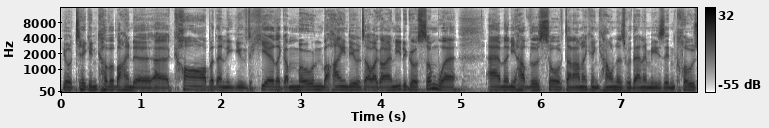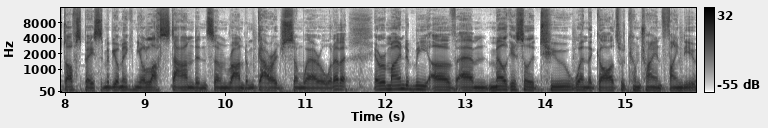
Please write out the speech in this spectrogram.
you're taking cover behind a, a car, but then you hear like a moan behind you, and it's, oh my god, I need to go somewhere. And um, then you have those sort of dynamic encounters with enemies in closed off spaces. Maybe you're making your last stand in some random garage somewhere or whatever. It reminded me of um, Metal Gear Solid 2 when the guards would come try and find you.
